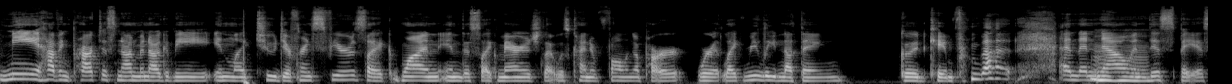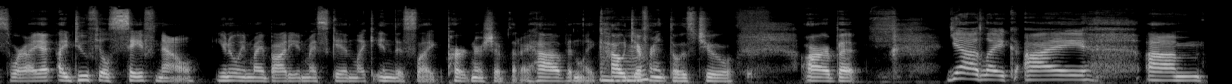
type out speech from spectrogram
me having practiced non-monogamy in like two different spheres, like one in this like marriage that was kind of falling apart where it like really nothing good came from that. And then now in this space where I, I do feel safe now, you know, in my body and my skin, like in this like partnership that I have and like how different those two are. But yeah, like I, um,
